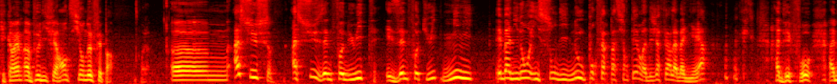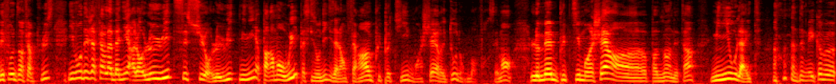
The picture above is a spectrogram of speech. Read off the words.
qui est quand même un peu différente si on ne le fait pas. Voilà. Asus, Asus Zenfone 8 et Zenfone 8 mini. Eh ben dis donc, ils se sont dit, nous, pour faire patienter, on va déjà faire la bannière. à défaut, à défaut de en faire plus. Ils vont déjà faire la bannière. Alors le 8, c'est sûr. Le 8 mini, apparemment oui, parce qu'ils ont dit qu'ils allaient en faire un plus petit, moins cher et tout. Donc bon, forcément, le même plus petit, moins cher, hein, pas besoin d'être un mini ou light. Mais comme euh,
